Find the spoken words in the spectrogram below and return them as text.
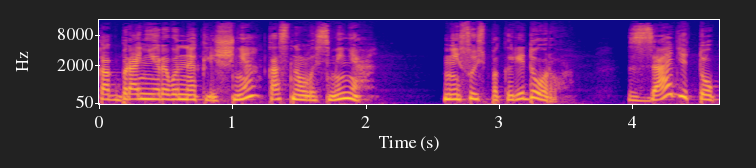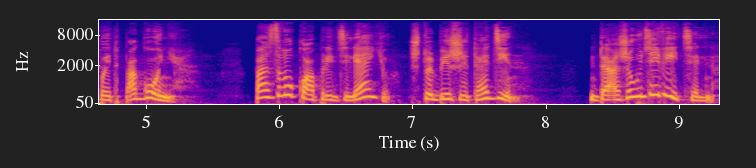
как бронированная клешня коснулась меня. Несусь по коридору. Сзади топает погоня. По звуку определяю, что бежит один. Даже удивительно,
